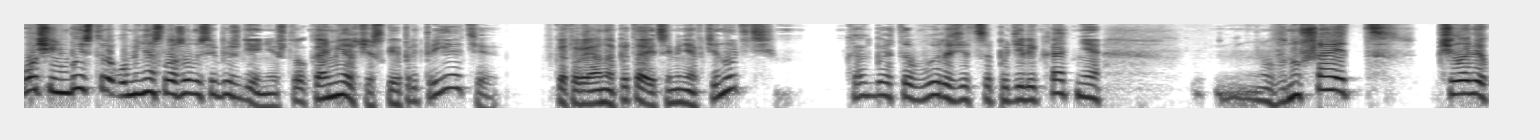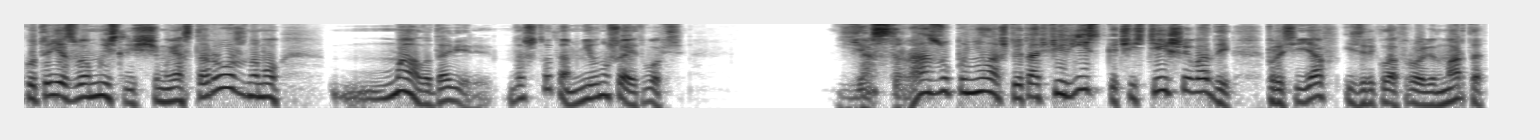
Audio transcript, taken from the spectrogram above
Очень быстро у меня сложилось убеждение, что коммерческое предприятие, в которое она пытается меня втянуть, как бы это выразиться поделикатнее, внушает человеку трезво мыслящему и осторожному мало доверия. Да что там, не внушает вовсе. Я сразу поняла, что это аферистка чистейшей воды, просияв, изрекла фройлен Марта.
